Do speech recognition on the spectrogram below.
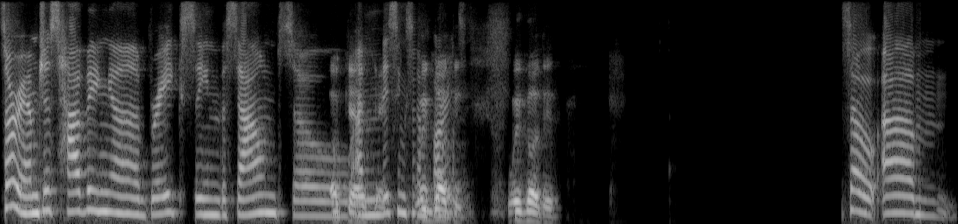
Sorry, I'm just having uh, breaks in the sound, so Okay, I'm okay. missing some we got it. We got it. So, um,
